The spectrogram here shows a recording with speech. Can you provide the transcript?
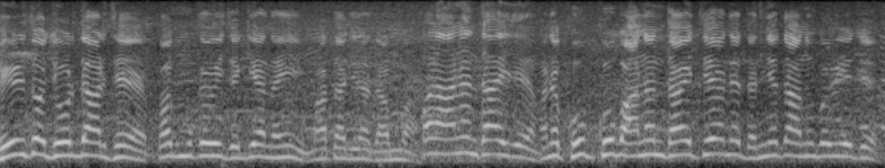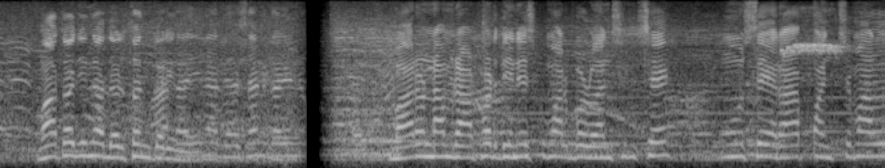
ભીડ તો જોરદાર છે પગ મૂકે એવી જગ્યા નહીં માતાજીના ધામમાં. પણ આનંદ થાય છે. અને ખૂબ ખૂબ આનંદ થાય છે અને ધન્યતા અનુભવીએ છીએ માતાજીના દર્શન કરીને. દર્શન કરીને. મારું નામ રાઠોડ દિનેશ કુમાર બળવંતસિંહ છે. હું શેરા પંચમહાલ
